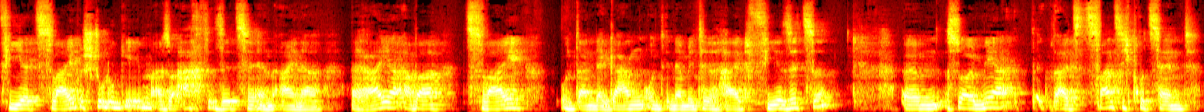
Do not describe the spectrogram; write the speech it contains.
4-2-Bestuhlung geben, also acht Sitze in einer Reihe, aber zwei und dann der Gang und in der Mitte halt vier Sitze. Ähm, es soll mehr als 20 Prozent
